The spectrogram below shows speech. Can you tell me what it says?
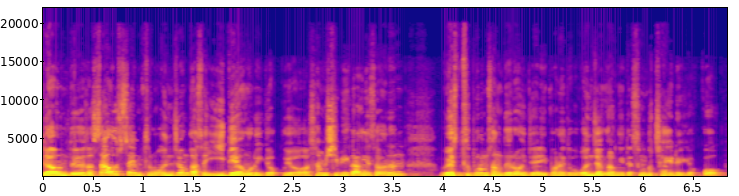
2라운드에서 사우스햄튼 원정 가서 2대 0으로 이겼고요. 32강에서는 웨스트브룸 상대로 이제 이번에도 원정 경기 때 승부차기로 이겼고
